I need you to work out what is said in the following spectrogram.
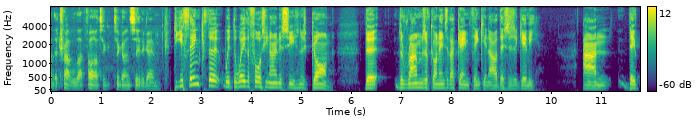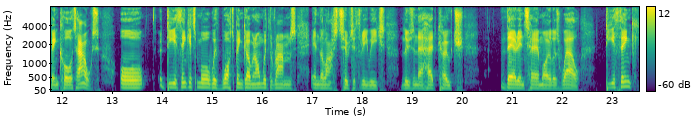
and they travel that far to, to go and see the game. Do you think that with the way the 49ers season has gone, that the Rams have gone into that game thinking, oh, this is a gimme, and they've been caught out? Or do you think it's more with what's been going on with the Rams in the last two to three weeks, losing their head coach? They're in turmoil as well. Do you think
